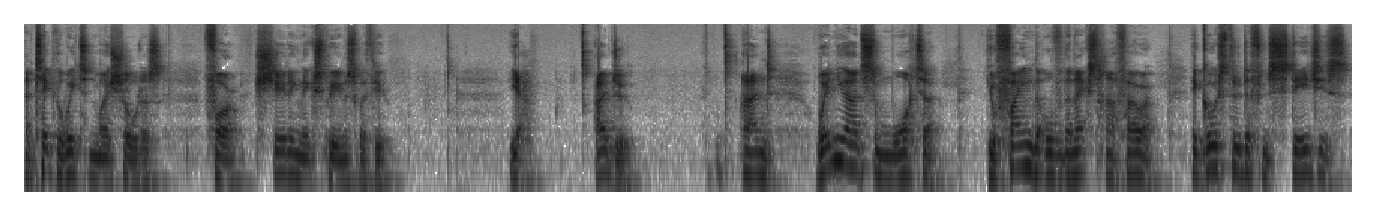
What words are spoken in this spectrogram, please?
and take the weight on my shoulders for sharing the experience with you. Yeah, I do. And when you add some water, you'll find that over the next half hour, it goes through different stages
